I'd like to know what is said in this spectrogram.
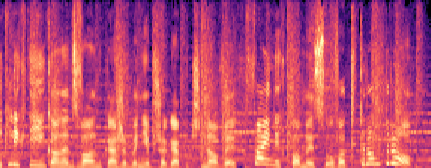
i kliknij ikonę dzwonka, żeby nie przegapić nowych, fajnych pomysłów od Trum Trum.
